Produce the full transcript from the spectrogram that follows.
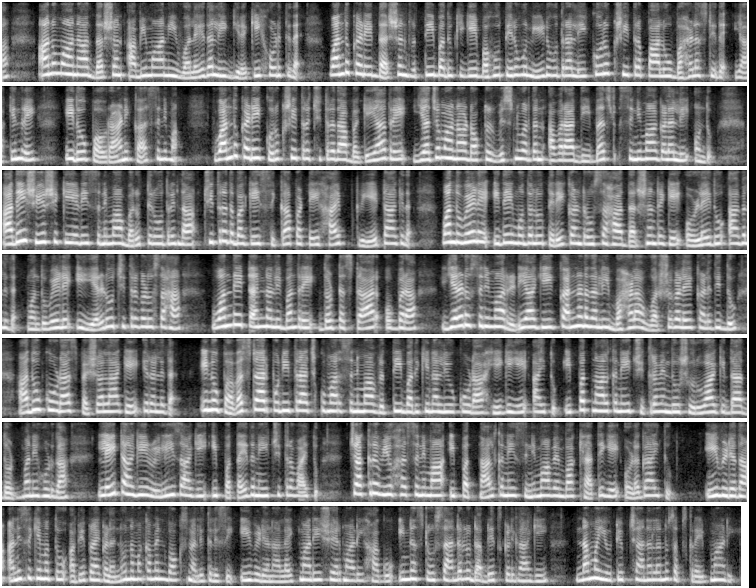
ಅನುಮಾನ ದರ್ಶನ್ ಅಭಿಮಾನಿ ವಲಯದಲ್ಲಿ ಗಿರಕಿ ಹೊಡುತ್ತಿದೆ ಒಂದು ಕಡೆ ದರ್ಶನ್ ವೃತ್ತಿ ಬದುಕಿಗೆ ಬಹು ತಿರುವು ನೀಡುವುದರಲ್ಲಿ ಕುರುಕ್ಷೇತ್ರ ಪಾಲು ಬಹಳಷ್ಟಿದೆ. ಯಾಕೆಂದ್ರೆ ಇದು ಪೌರಾಣಿಕ ಸಿನಿಮಾ. ಒಂದು ಕಡೆ ಕುರುಕ್ಷೇತ್ರ ಚಿತ್ರದ ಬಗ್ಗೆಯಾದ್ರೆ ಯಜಮಾನ ಡಾಕ್ಟರ್ ವಿಷ್ಣುವರ್ಧನ್ ಅವರ ದಿ ಬೆಸ್ಟ್ ಸಿನಿಮಾಗಳಲ್ಲಿ ಒಂದು. ಅದೇ ಶೀರ್ಷಿಕೆಯಡಿ ಸಿನಿಮಾ ಬರುತ್ತಿರುವುದರಿಂದ ಚಿತ್ರದ ಬಗ್ಗೆ ಸಿಕ್ಕಾಪಟ್ಟೆ ಹೈಪ್ ಕ್ರಿಯೇಟ್ ಆಗಿದೆ. ಒಂದು ವೇಳೆ ಇದೇ ಮೊದಲು ತೆರೆ ಕಂಡ್ರೂ ಸಹ ದರ್ಶನ್ರಿಗೆ ಒಳ್ಳೆಯದು ಆಗಲಿದೆ. ಒಂದು ವೇಳೆ ಈ ಎರಡೂ ಚಿತ್ರಗಳು ಸಹ ಒಂದೇ ಟೈಮ್ನಲ್ಲಿ ಬಂದರೆ ದೊಡ್ಡ ಸ್ಟಾರ್ ಒಬ್ಬರ ಎರಡು ಸಿನಿಮಾ ರೆಡಿಯಾಗಿ ಕನ್ನಡದಲ್ಲಿ ಬಹಳ ವರ್ಷಗಳೇ ಕಳೆದಿದ್ದು, ಅದು ಕೂಡ ಸ್ಪೆಷಲ್ ಆಗೇ ಇರಲಿದೆ. ಇನ್ನು power star Puneeth Rajkumar cinema ವೃತ್ತಿ ಬದುಕಿನಲ್ಲಿಯೂ ಕೂಡ ಹೀಗೆಯೇ ಆಯಿತು. ಇಪ್ಪತ್ನಾಲ್ಕನೇ ಚಿತ್ರವೆಂದು ಶುರುವಾಗಿದ್ದ ದೊಡ್ಡಮನೆ ಹುಡುಗ ಲೇಟ್ ಆಗಿ ರಿಲೀಸ್ ಆಗಿ ಇಪ್ಪತ್ತೈದನೇ ಚಿತ್ರವಾಯಿತು. ಚಕ್ರವ್ಯೂಹ ಸಿನಿಮಾ ಇಪ್ಪತ್ನಾಲ್ಕನೇ ಸಿನಿಮಾವೆಂಬ ಖ್ಯಾತಿಗೆ ಒಳಗಾಯಿತು. ಈ ವಿಡಿಯೋದ ಅನಿಸಿಕೆ ಮತ್ತು ಅಭಿಪ್ರಾಯಗಳನ್ನು ನಮ್ಮ ಕಮೆಂಟ್ ಬಾಕ್ಸ್ನಲ್ಲಿ ತಿಳಿಸಿ. ಈ ವಿಡಿಯೋನ ಲೈಕ್ ಮಾಡಿ, ಶೇರ್ ಮಾಡಿ ಹಾಗೂ ಇನ್ನಷ್ಟು ಸ್ಯಾಂಡಲ್ವುಡ್ ಅಪ್ಡೇಟ್ಸ್ಗಳಿಗಾಗಿ ನಮ್ಮ ಯೂಟ್ಯೂಬ್ ಚಾನಲ್ ಅನ್ನು ಸಬ್ಸ್ಕ್ರೈಬ್ ಮಾಡಿ.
